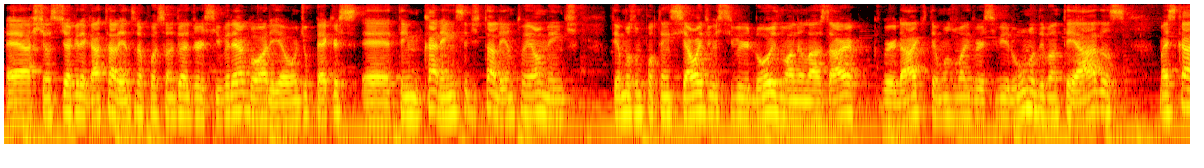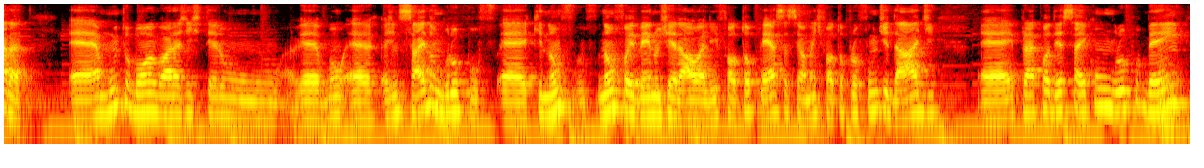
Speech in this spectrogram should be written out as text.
É, a chance de agregar talento na posição de wide receiver é agora, e é onde o Packers é, tem carência de talento realmente. Temos um potencial wide receiver 2 no Allen Lazar, verdade. Temos um wide receiver 1 no Devante Adams. Mas, cara, é muito bom agora a gente ter um. É, bom, é, a gente sai de um grupo é, que não, não foi bem no geral ali, faltou peças, realmente faltou profundidade, é, para poder sair com um grupo bem,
